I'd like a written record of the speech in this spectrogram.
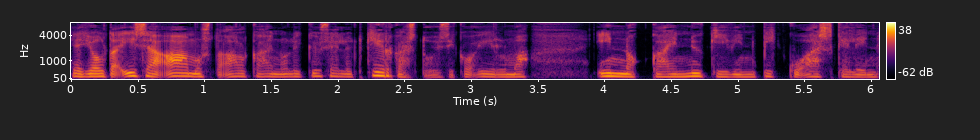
ja jolta isä aamusta alkaen oli kysellyt, kirkastuisiko ilma, innokkain nykivin pikkuaskelin,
